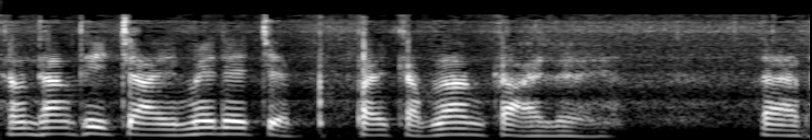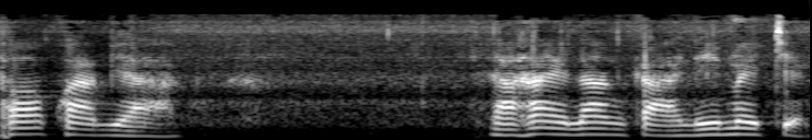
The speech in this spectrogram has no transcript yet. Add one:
ทั้งๆทที่ใจไม่ได้เจ็บไปกับร่างกายเลย แต่เพราะความอยากจะให้ร่างกายนี้ไม่เจ็บ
